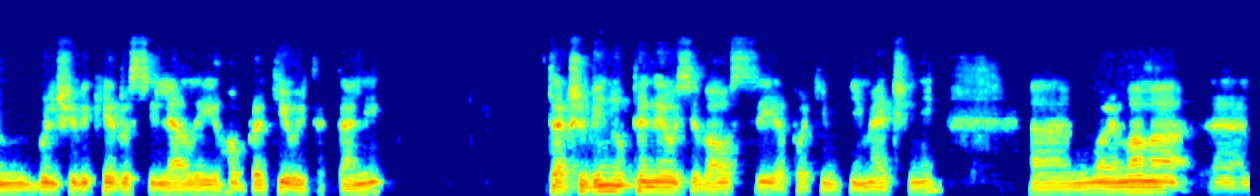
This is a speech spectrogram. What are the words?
большевики розстріляли його братів і так далі. Так що він опинився в Австрії, а потім в Німеччині. Е, моя мама е,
